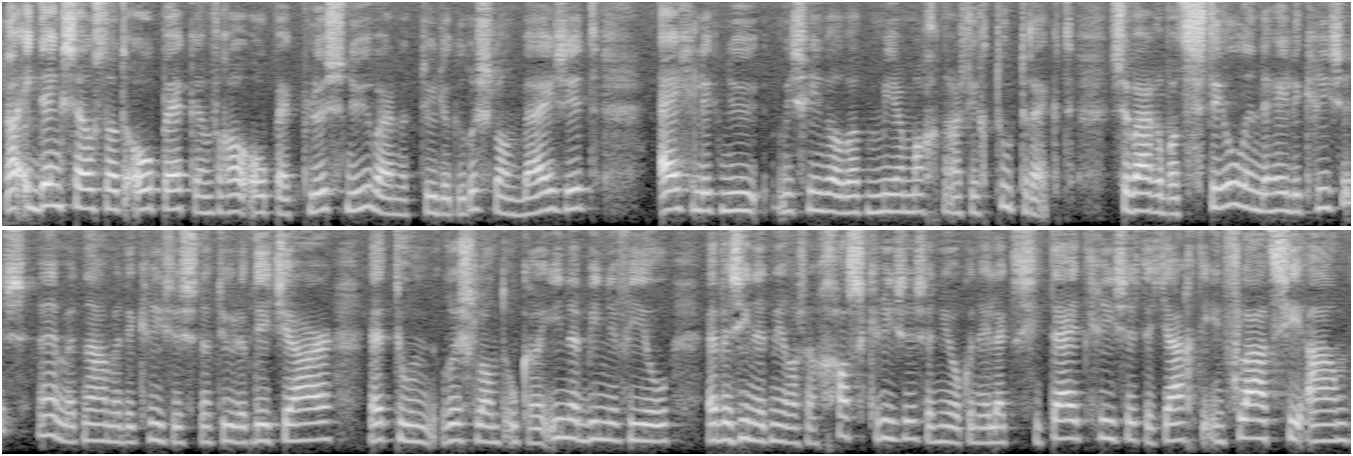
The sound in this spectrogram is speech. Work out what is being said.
Nou, ik denk zelfs dat OPEC en vooral OPEC Plus nu, waar natuurlijk Rusland bij zit, eigenlijk nu misschien wel wat meer macht naar zich toe trekt. Ze waren wat stil in de hele crisis. Hè, met name de crisis natuurlijk dit jaar, hè, toen Rusland Oekraïne binnenviel. We zien het meer als een gascrisis en nu ook een elektriciteitscrisis. Dat jaagt de inflatie aan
